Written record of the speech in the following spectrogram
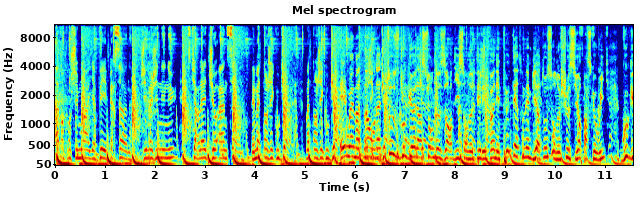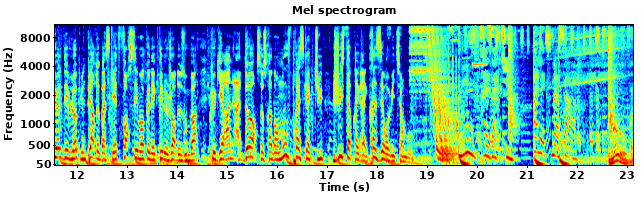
Avant quand chez moi y avait personne, j'imaginais nu Scarlett Johansson. Mais maintenant j'ai Google, maintenant j'ai Google. Et ouais, maintenant on a Google, tous Google, Google hein, Google. sur nos ordis, sur nos téléphones et peut-être même bientôt sur nos chaussures parce que oui, Google développe une paire de baskets forcément connectées, le genre de Zumba que Guéran adore. Ce sera dans Move Presque Actu, juste après Greg, 1308 sur Move. Move très actu. Alex Nassar. Move.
